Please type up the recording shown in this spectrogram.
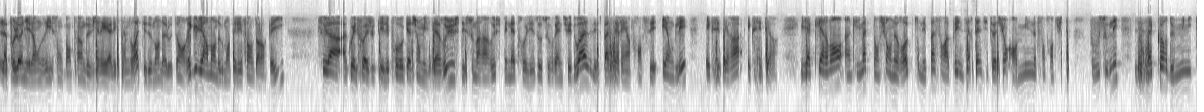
La Pologne et la Hongrie sont en train de virer à l'extrême droite et demandent à l'OTAN régulièrement d'augmenter les forces dans leur pays. Cela à quoi il faut ajouter les provocations militaires russes, des sous-marins russes pénètrent les eaux souveraines suédoises, l'espace aérien français et anglais, etc., etc. Il y a clairement un climat de tension en Europe qui n'est pas sans rappeler une certaine situation en 1938. Vous vous souvenez les accords de Munich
